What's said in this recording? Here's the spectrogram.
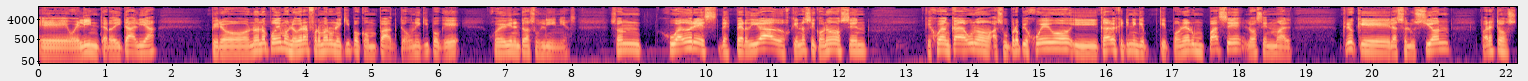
eh, o el Inter de Italia, pero no, no podemos lograr formar un equipo compacto, un equipo que juegue bien en todas sus líneas. Son jugadores desperdigados que no se conocen, que juegan cada uno a su propio juego y cada vez que tienen que, que poner un pase lo hacen mal. Creo que la solución para estos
